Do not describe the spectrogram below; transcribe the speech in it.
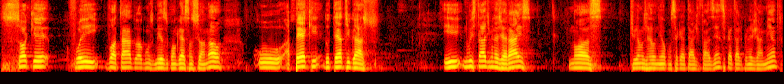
Só que foi votado há alguns meses no Congresso Nacional o, a PEC do teto de gastos. E no Estado de Minas Gerais, nós tivemos reunião com o secretário de Fazenda, secretário de Planejamento,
